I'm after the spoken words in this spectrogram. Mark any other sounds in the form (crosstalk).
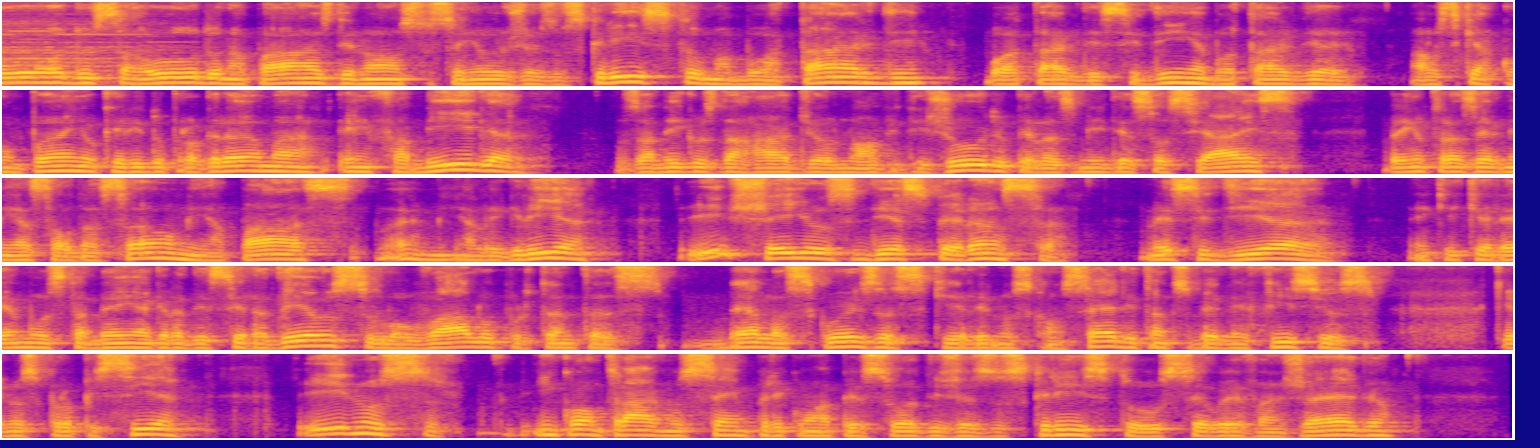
todos, saúdo na paz de nosso Senhor Jesus Cristo. Uma boa tarde. Boa tarde, Cidinha. Boa tarde aos que acompanham o querido programa Em Família, os amigos da Rádio 9 de Julho, pelas mídias sociais. Venho trazer minha saudação, minha paz, né, minha alegria e cheios de esperança nesse dia em que queremos também agradecer a Deus, louvá-lo por tantas belas coisas que ele nos concede, tantos benefícios que nos propicia e nos encontrarmos sempre com a pessoa de Jesus Cristo, o seu Evangelho,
